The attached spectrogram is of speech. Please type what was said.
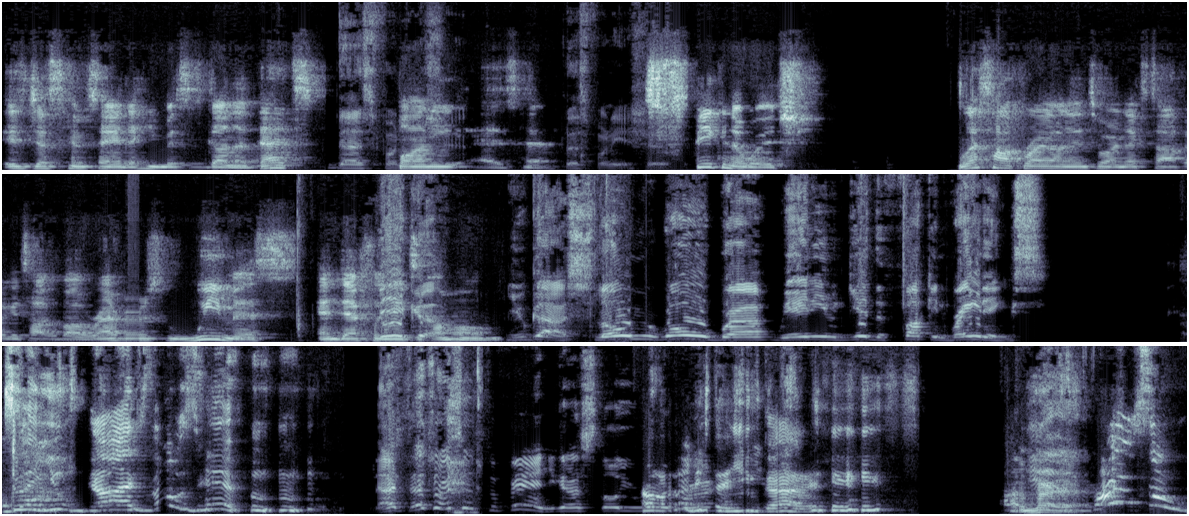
is just him saying that he misses Gunna. That's That's funny. funny as as hell. That's funny as shit. Speaking of which, let's hop right on into our next topic and talk about rappers who we miss and definitely need to Nigga. come home. You gotta slow your roll, bruh. We ain't even give the fucking ratings. so you guys, that was him. That's that's what I said to the fan. You gotta slow your oh, roll. let me bruh. say you guys. Yeah, bruh. why you so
